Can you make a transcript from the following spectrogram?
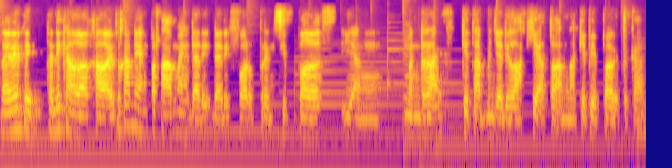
nah ini tadi kalau kalau itu kan yang pertama ya dari dari four principles yang mendrive kita menjadi lucky atau unlucky people itu kan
